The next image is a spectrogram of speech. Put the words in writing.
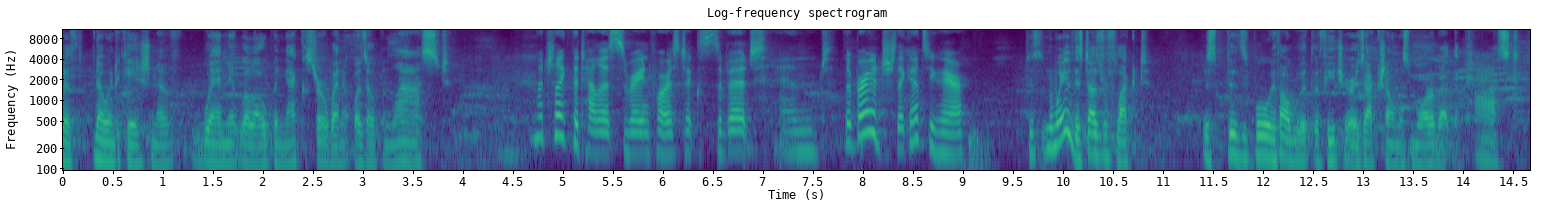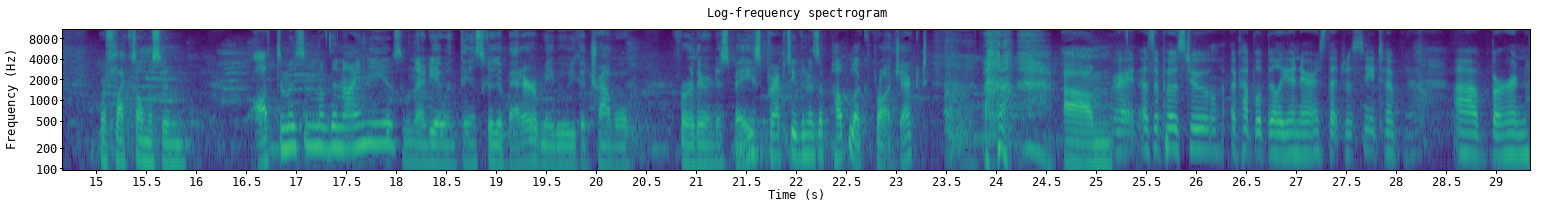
with no indication of when it will open next or when it was open last. much like the TELUS Rainforest exhibit and the bridge that gets you here. This, in a way, this does reflect. This, this what we thought about the future is actually almost more about the past. Reflects almost an optimism of the '90s, an idea when things could get better. Maybe we could travel further into space, perhaps even as a public project. Right, as opposed to a couple billionaires that just need to uh, burn,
